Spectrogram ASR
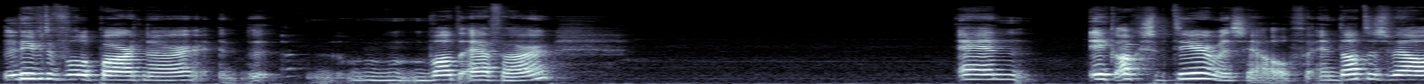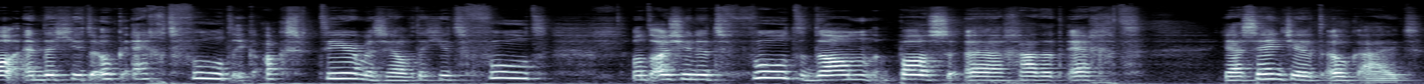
liefdevolle partner, whatever. En ik accepteer mezelf. En dat is wel, en dat je het ook echt voelt. Ik accepteer mezelf. Dat je het voelt. Want als je het voelt, dan pas uh, gaat het echt, ja, zend je het ook uit.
